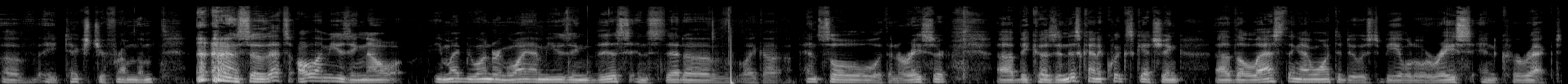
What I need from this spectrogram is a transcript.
of a texture from them. so that's all I'm using. Now, you might be wondering why I'm using this instead of like a, a pencil with an eraser, uh, because in this kind of quick sketching, uh, the last thing I want to do is to be able to erase and correct,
